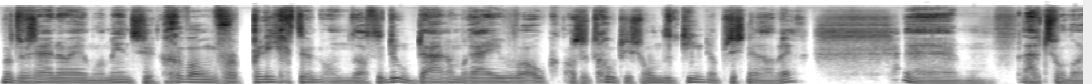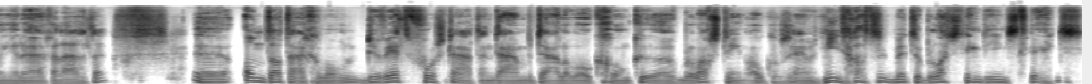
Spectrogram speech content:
want we zijn nou eenmaal mensen, gewoon verplichten om dat te doen. Daarom rijden we ook, als het goed is, 110 op de snelweg. Uh, uitzonderingen daar gelaten. Uh, omdat daar gewoon de wet voor staat. En daarom betalen we ook gewoon keurig belasting. Ook al zijn we het niet altijd met de Belastingdienst eens.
